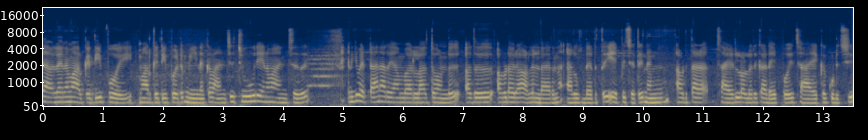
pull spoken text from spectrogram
രാവിലെ തന്നെ മാർക്കറ്റിൽ പോയി. മാർക്കറ്റിൽ പോയിട്ട് മീനൊക്കെ വാങ്ങിച്ച്. ചൂരയാണ് വാങ്ങിച്ചത്. എനിക്ക് വെട്ടാൻ അറിയാൻ പാടില്ലാത്തതുകൊണ്ട് അത് അവിടെ ഒരാളുണ്ടായിരുന്നു. അയാളുടെ അടുത്ത് ഏൽപ്പിച്ചിട്ട് ഞങ്ങൾ അവിടുത്തെ സൈഡിലുള്ളൊരു കടയിൽ പോയി ചായയൊക്കെ കുടിച്ച്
